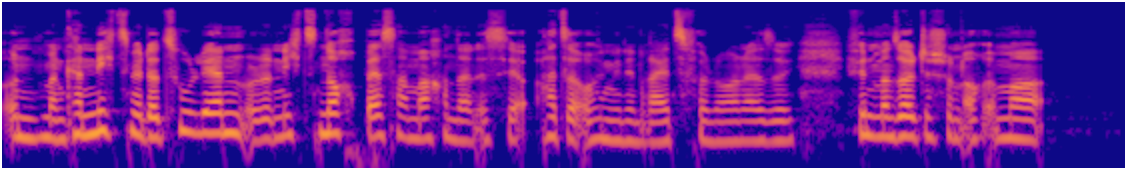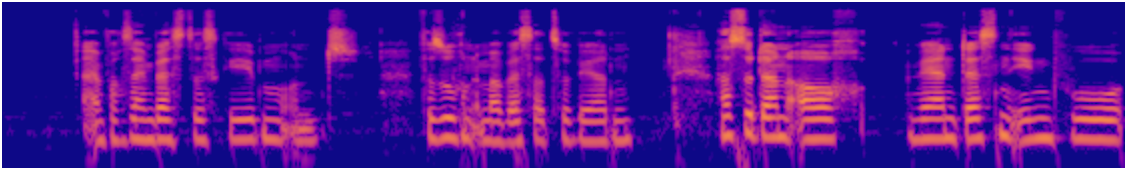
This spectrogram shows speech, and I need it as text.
und man kann nichts mehr dazulernen oder nichts noch besser machen, dann ist ja, hat es ja auch irgendwie den Reiz verloren. Also ich finde, man sollte schon auch immer einfach sein Bestes geben und versuchen, immer besser zu werden. Hast du dann auch währenddessen irgendwo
